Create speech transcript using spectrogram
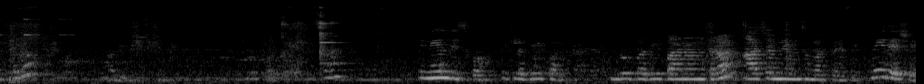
ఇప్పుడు అది ఈ నీళ్ళు తీసుకో ఇట్లా దీపం ధూప దీపానంతరం ఆచమనీయం సమర్పయండి మీదేసే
